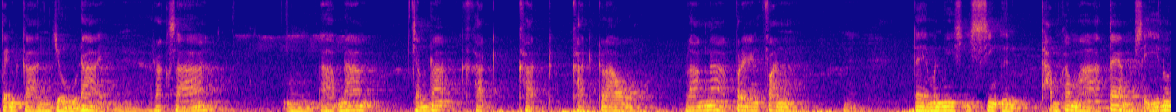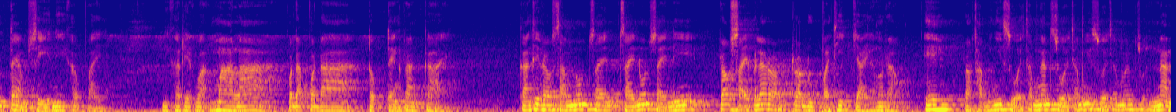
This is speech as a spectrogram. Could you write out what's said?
เป็นการอยู่ได้ รักษาอาบน้ำชำระขัดขัดขัดเกลาล้างหน้าแปรงฟัน แต่มันมีสิ่งอื่นทำเข้ามาแต้มสีนู้นแต้มสีนี้เข้าไป นี่เขาเรียกว่ามาลาประดับประดาตกแต่งร่างกาย การที่เราซ้ำนู้นใส่ใส่นู้นใส่นี้ เราใส่ไปแล้วเราเราดูไปที่ใจของเรา เอ๊ะเราทำอย่างนี้สวยทำงั้นสวยทำนี้สวยทำนั้นสวยนั่น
